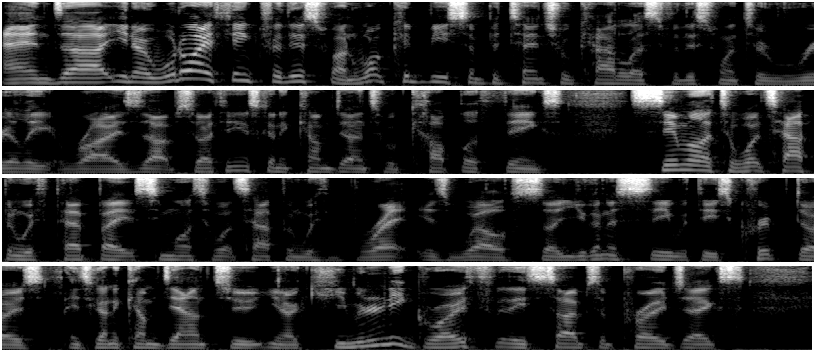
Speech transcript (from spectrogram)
And, uh, you know, what do I think for this one? What could be some potential catalysts for this one to really rise up? So I think it's going to come down to a couple of things, similar to what's happened with Pepe, similar to what's happened with Brett as well. So you're going to see with these cryptos, it's going to come down to, you know, community growth for these types of projects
